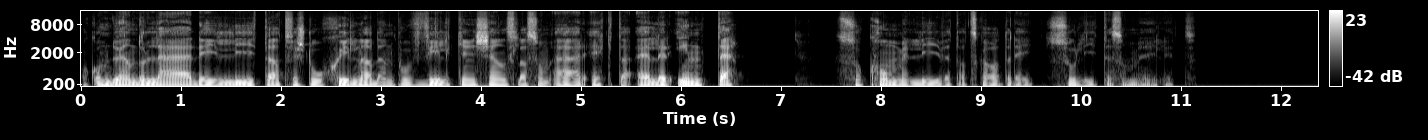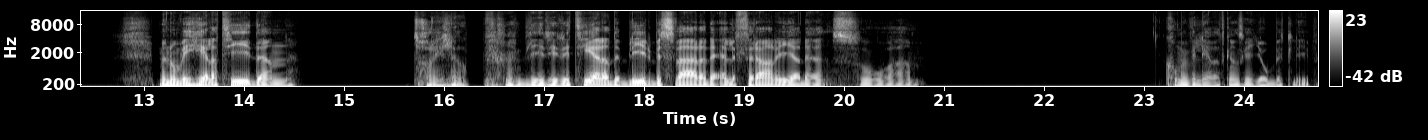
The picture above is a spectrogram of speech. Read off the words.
Och om du ändå lär dig lite att förstå skillnaden på vilken känsla som är äkta eller inte så kommer livet att skada dig så lite som möjligt. Men om vi hela tiden tar illa upp, blir irriterade, blir besvärade eller förargade så um, kommer vi leva ett ganska jobbigt liv.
